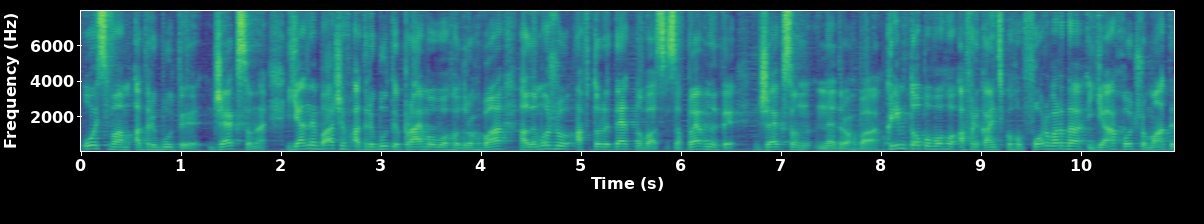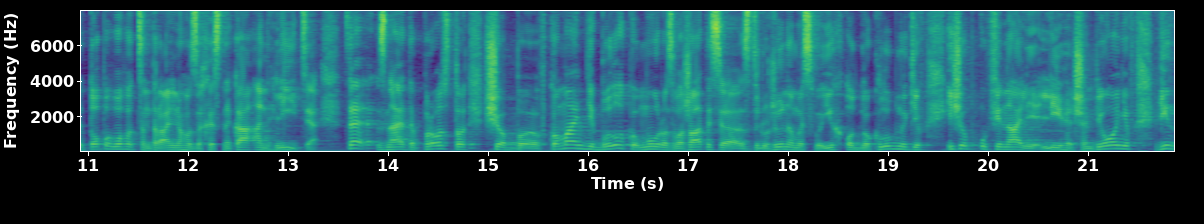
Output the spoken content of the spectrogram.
ось вам атрибути Джексона. Я не бачив атрибути праймового дрогба, але можу авторитетно вас запевнити, Джексон не дрогба. Окрім топового африканського форварда, я хочу мати топового центрального захисника англійця. Це знаєте, просто щоб в команді було кому розважатися з дружинами своїх одноклубників, і щоб у фіналі Ліги Чемпіонів він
